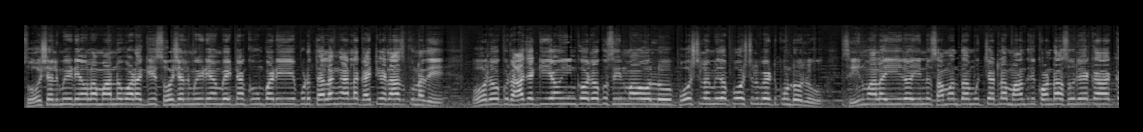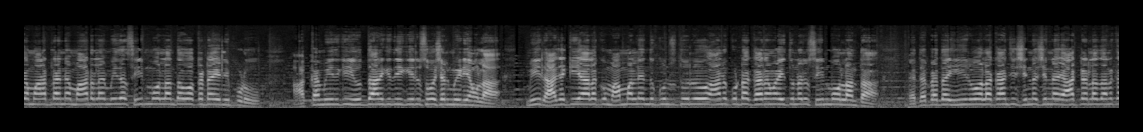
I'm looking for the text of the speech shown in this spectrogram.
సోషల్ మీడియాలో మన్నుబడకి సోషల్ మీడియా పెట్టిన కుంపడి ఇప్పుడు తెలంగాణలో గట్టిగా రాసుకున్నది ఓలోకు రాజకీయం ఇంకోలోకు సినిమా వాళ్ళు పోస్టుల మీద పోస్టులు పెట్టుకుంటారు సినిమాల హీరోయిన్ సమంత ముచ్చట్ల మంత్రి కొండా సురేఖ అక్క మాట్లాడిన మాటల మీద సినిమాలంతా ఒకటైలు ఇప్పుడు. అక్క మీదకి యుద్ధానికి దిగిరు సోషల్ మీడియాలో. మీ రాజకీయాలకు మమ్మల్ని ఎందుకు గుంజుతురు అనుకుంటా గరం అవుతున్నారు సినిమాలంతా పెద్ద పెద్ద హీరోల కాంచి చిన్న చిన్న యాక్టర్ల దానిక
